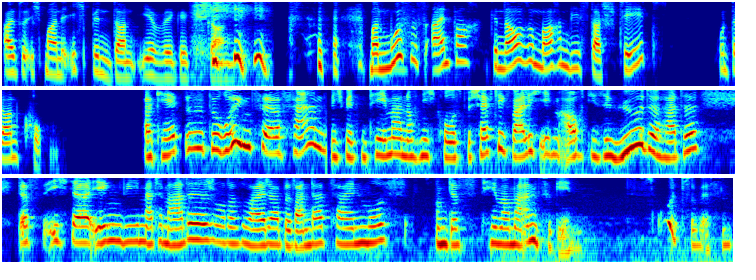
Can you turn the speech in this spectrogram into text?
Also ich meine, ich bin dann Irrwege gegangen. man muss es einfach genauso machen, wie es da steht und dann gucken. Okay, das ist beruhigend zu erfahren, mich mit dem Thema noch nicht groß beschäftigt, weil ich eben auch diese Hürde hatte, dass ich da irgendwie mathematisch oder so weiter bewandert sein muss, um das Thema mal anzugehen. Das ist gut zu wissen.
